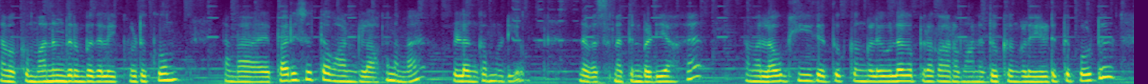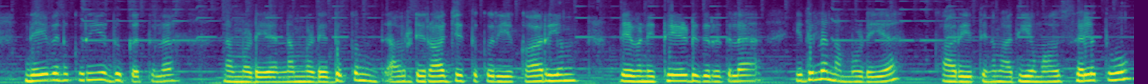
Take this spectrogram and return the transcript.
நமக்கு மனம் திரும்புதலை கொடுக்கும். நம்ம பரிசுத்தவான்களாக நம்ம விளங்க முடியும். இந்த வசனத்தின்படியாக நம்ம லௌகீக துக்கங்களை உலக பிரகாரமான துக்கங்களை எடுத்து போட்டு தேவனுக்குரிய துக்கத்தில் நம்முடைய நம்முடைய துக்கம் அவருடைய ராஜ்யத்துக்குரிய காரியம் தேவனை தேடுகிறதுல இதில் நம்முடைய காரியத்தை நம்ம அதிகமாக செலுத்துவோம்.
